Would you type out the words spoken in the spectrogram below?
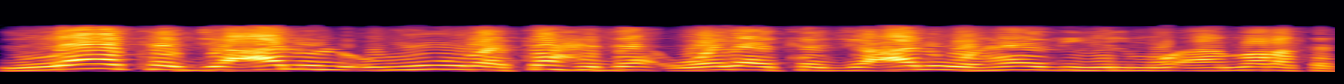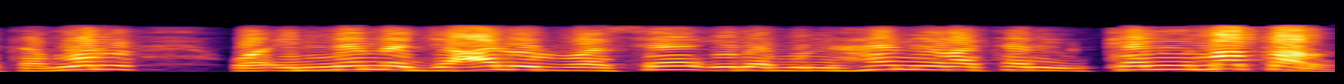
لا تجعلوا الأمور تهدأ ولا تجعلوا هذه المؤامرة تمر وإنما اجعلوا الرسائل منهمرة كالمطر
